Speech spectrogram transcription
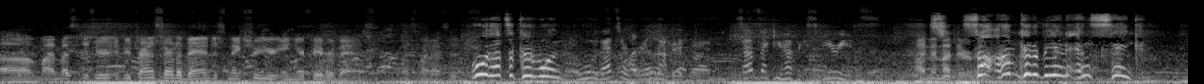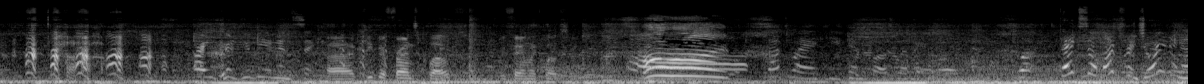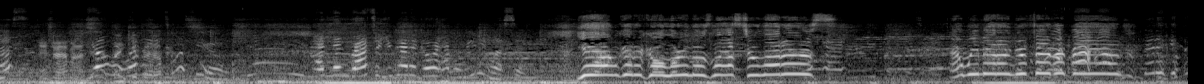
Um, my message: if you're if you're trying to start a band, just make sure you're in your favorite bands. That's my message. Ooh, that's a good one. Ooh, that's a really good one. Sounds like you have experience. I'm in my favorite. So band. I'm gonna be an NSYNC. All right, could you be an insect? uh, keep your friends close, your family closer. All right. That's why I keep him close with me. Well, thanks so much for joining us. Thanks for having us. Yo, we're Thank you for lovely to talk to you. And then, Ratso, you gotta go and have a reading lesson. Yeah, I'm gonna go learn those last two letters. And we met our new favorite band.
